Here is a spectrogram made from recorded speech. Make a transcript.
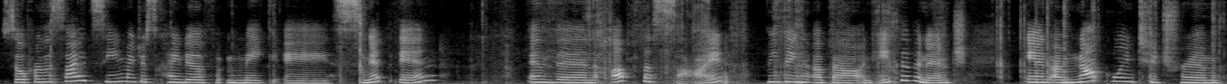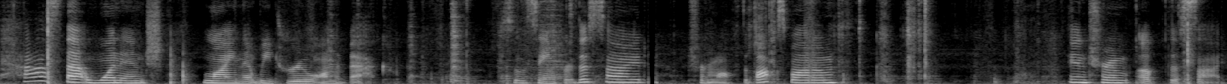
So for the side seam, I just kind of make a snip in and then up the side, leaving about an eighth of an inch. And I'm not going to trim past that one inch line that we drew on the back. So the same for this side trim off the box bottom and trim up the side.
